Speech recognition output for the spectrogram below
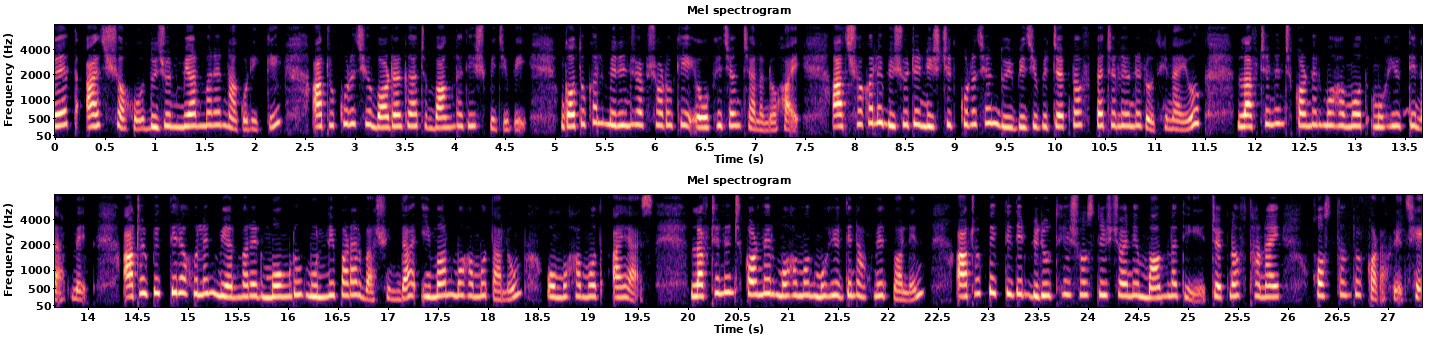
মেথ আজ সহ দুজন মিয়ানমারের নাগরিককে আটক করেছে বর্ডার গার্ড বাংলাদেশ বিজিবি। গতকাল মেরিন ড্রাইভ সড়কে এ অভিযান চালানো হয়। আজ সকালে বিষয়টি নিশ্চিত করেছেন দুই বিজিবি টেকনফ ব্যাটালিয়নের অধিনায়ক, লেফটেন্যান্ট কর্নেল মোহাম্মদ মহিউদ্দিন আহমেদ। আটক ব্যক্তিরা হলেন মিয়ানমারের মংরু মুন্নিপাড়ার বাসিন্দা ইমান মোহাম্মদ আলম ও মোহাম্মদ আয়াস। লেফটেন্যান্ট কর্নেল মোহাম্মদ মহিউদ্দিন আহমেদ বলেন, আটক ব্যক্তিদের বিরুদ্ধে সংশ্লিষ্ট আইনে মামলা দিয়ে টেকনফ থানায় হস্তান্তর করা হয়েছে।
